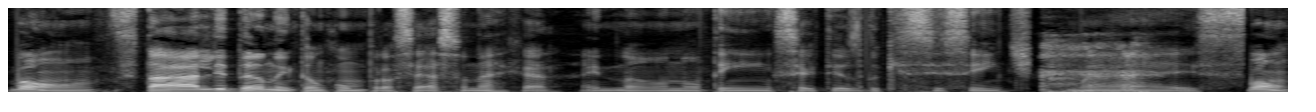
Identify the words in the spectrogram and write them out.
Bom, você tá lidando então com o processo, né, cara? Ainda não, não tem certeza do que se sente. Mas, bom,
